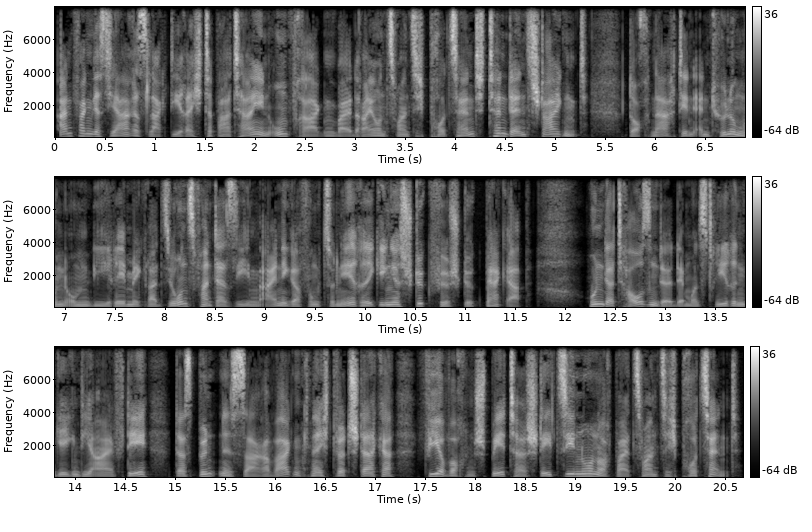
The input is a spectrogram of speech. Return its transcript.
Anfang des Jahres lag die rechte Partei in Umfragen bei 23 Prozent, Tendenz steigend. Doch nach den Enthüllungen um die Remigrationsfantasien einiger Funktionäre ging es Stück für Stück bergab. Hunderttausende demonstrieren gegen die AfD. Das Bündnis Sarah Wagenknecht wird stärker. Vier Wochen später steht sie nur noch bei 20 Prozent.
